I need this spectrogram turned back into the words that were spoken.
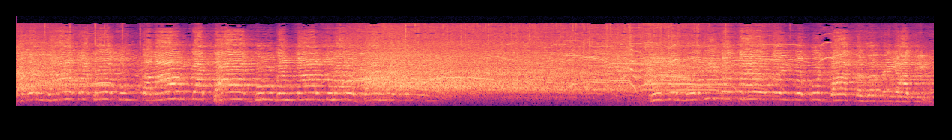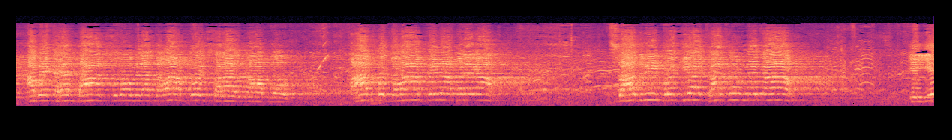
मगर याद रखो, तुम तमाम का बाप गुरु घंटाल तुम्हारे सामने क्योंकि मोदी है कुछ बात नज़र नहीं आती। अब एक अहम बात सुनो, मेरा जवाब दो इस सवाल का आप लोग। आपको जवाब देना पड़ेगा। साध्वी प्रज्ञा ठाकुर ने कहा कि ये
